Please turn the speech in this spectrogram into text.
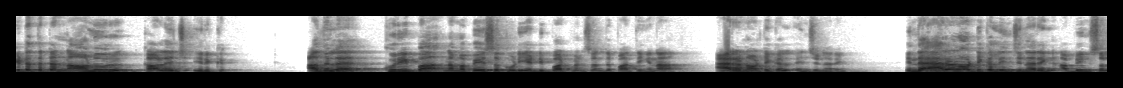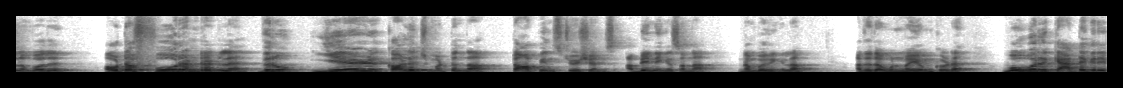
கிட்டத்தட்ட நானூறு காலேஜ் இருக்குது அதில் குறிப்பாக நம்ம பேசக்கூடிய டிபார்ட்மெண்ட்ஸ் வந்து பார்த்தீங்கன்னா ஏரோநாட்டிக்கல் இன்ஜினியரிங் இந்த ஏரோநாட்டிக்கல் இன்ஜினியரிங் அப்படின்னு சொல்லும்போது அவுட் ஆஃப் ஃபோர் ஹண்ட்ரடில் வெறும் ஏழு காலேஜ் மட்டும்தான் டாப் இன்ஸ்டியூஷன்ஸ் அப்படின்னு நீங்கள் சொன்னால் நம்புவீங்களா? அதுதான் உண்மையும் கூட. ஒவ்வொரு கேட்டகரி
